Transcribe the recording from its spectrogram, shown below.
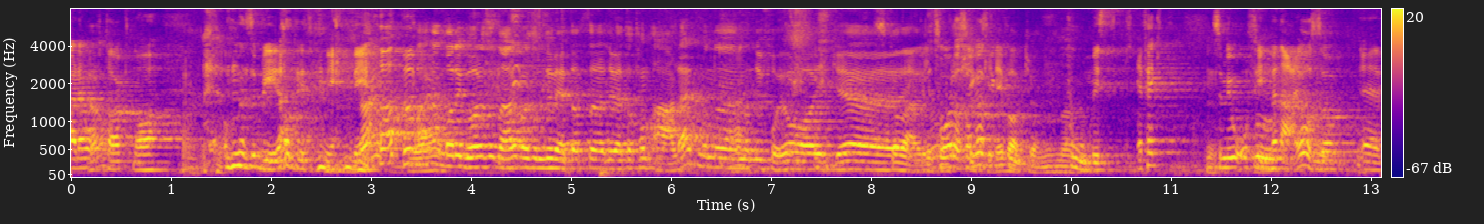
er det opptak nå? Men så blir det aldri mer Nei, med. nei, bare går sånn der, bare sånn, du, vet at, du vet at han er der, men, eh, men du får jo ikke Skal være litt sånn skikkelig i bakgrunnen. og- Komisk effekt. Som jo, og filmen er jo også eh,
